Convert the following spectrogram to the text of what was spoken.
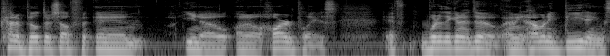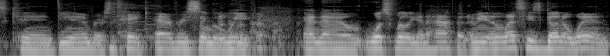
kind of built themselves in you know on a hard place. If what are they going to do? I mean, how many beatings can Dean Ambrose take every single week? And then what's really going to happen? I mean, unless he's going to win,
